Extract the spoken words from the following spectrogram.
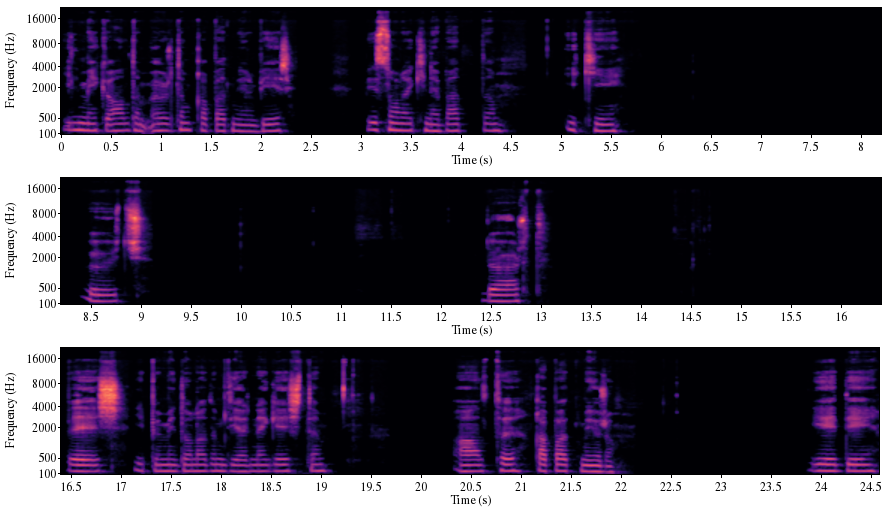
İlmek aldım ördüm kapatmıyorum. 1 bir sonrakine battım. 2 3 4 5 ipimi doladım diğerine geçtim. 6 kapatmıyorum 7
